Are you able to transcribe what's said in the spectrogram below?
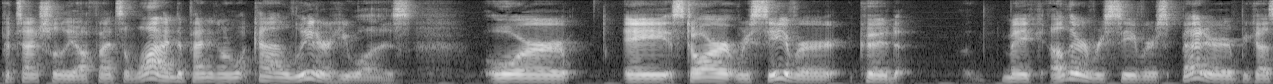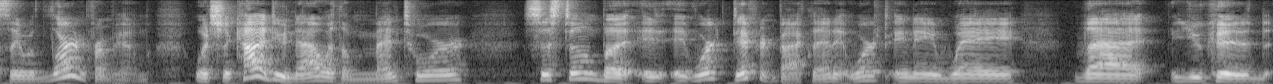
potentially the offensive line, depending on what kind of leader he was. Or a star receiver could make other receivers better because they would learn from him, which they kind of do now with a mentor system, but it, it worked different back then. It worked in a way that you could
